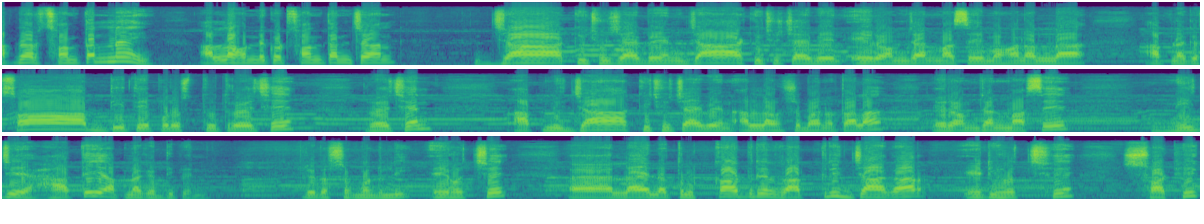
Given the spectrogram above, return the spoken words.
আপনার সন্তান নেই? আল্লাহর নিকট সন্তান চান? যা কিছু চাইবেন, যা কিছু চাইবেন, এই রমজান মাসে মহান আল্লাহ আপনাকে সব দিতে প্রস্তুত রয়েছে, রয়েছেন। আপনি যা কিছু চাইবেন আল্লাহ সুবাহ তালা এই রমজান মাসে নিজে হাতে আপনাকে দিবেন। প্রিয় দর্শক মণ্ডলী, এই হচ্ছে লাইলাতুল কাদরের রাত্রি জাগার, এটি হচ্ছে সঠিক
